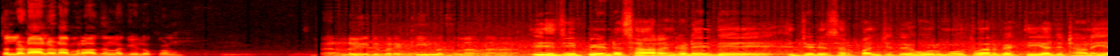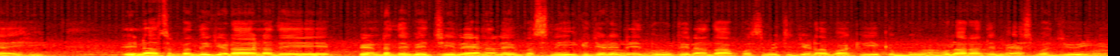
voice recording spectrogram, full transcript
ਤੇ ਲੜਾ ਲੜਾ ਮਰਾ ਦੇਣ ਲੱਗੇ ਲੋਕਾਂ ਨੂੰ। ਇਹ ਜੀ ਪਿੰਡ ਸਾਰੰਗੜੇ ਦੇ ਜਿਹੜੇ ਸਰਪੰਚ ਤੇ ਹੋਰ ਮੋਤਵਰ ਵਿਅਕਤੀ ਅੱਜ ਥਾਣੇ ਆਏ ਸੀ। ਇਹਨਾਂ ਸੰਬੰਧੀ ਜਿਹੜਾ ਇਹਨਾਂ ਦੇ ਪਿੰਡ ਦੇ ਵਿੱਚ ਹੀ ਰਹਿਣ ਵਾਲੇ ਵਸਨੀਕ ਜਿਹੜੇ ਨੇ ਦੋ ਧਿਰਾਂ ਦਾ ਆਪਸ ਵਿੱਚ ਜਿਹੜਾ ਬਾਕੀ ਇੱਕ ਬੋਲ ਬੁਲਾਰਾ ਤੇ ਬਹਿਸਬਾਜ਼ੀ ਹੋਈ ਹੈ।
